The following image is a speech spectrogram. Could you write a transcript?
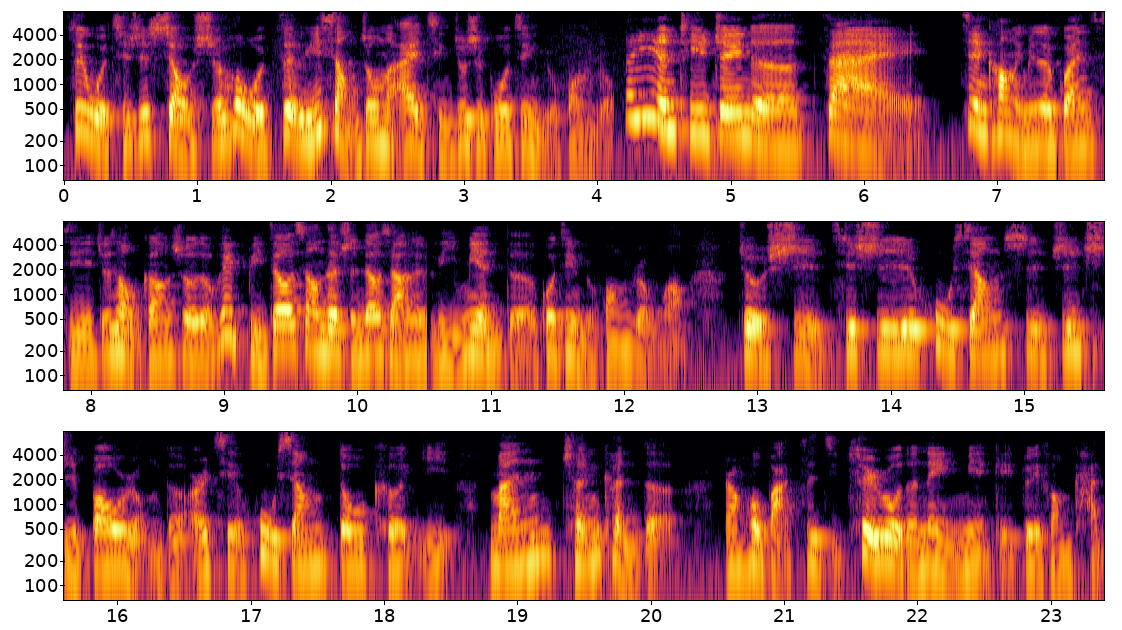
所以我其实小时候我最理想中的爱情就是郭靖与黄蓉。那 ENTJ 呢，在健康里面的关系，就像我刚刚说的，会比较像在《神雕侠侣》里面的郭靖与黄蓉啊，就是其实互相是支持包容的，而且互相都可以蛮诚恳的，然后把自己脆弱的那一面给对方看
